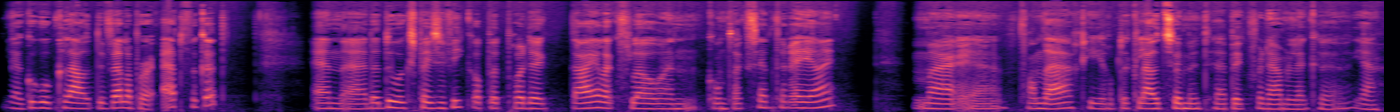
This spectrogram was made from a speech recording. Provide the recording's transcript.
ja, Google Cloud Developer Advocate. En uh, dat doe ik specifiek op het product Dialogflow en Contact Center AI. Maar uh, vandaag hier op de Cloud Summit heb ik voornamelijk uh, ja,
